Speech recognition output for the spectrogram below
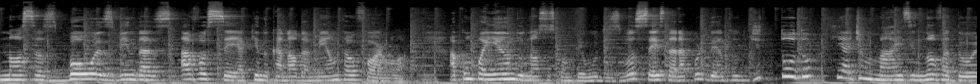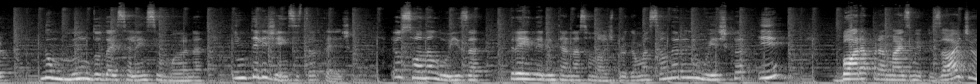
Nossas boas-vindas a você aqui no canal da Mental Fórmula. Acompanhando nossos conteúdos, você estará por dentro de tudo que há de mais inovador no mundo da excelência humana e inteligência estratégica. Eu sou Ana Luísa, trainer internacional de programação neurolinguística e bora para mais um episódio?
